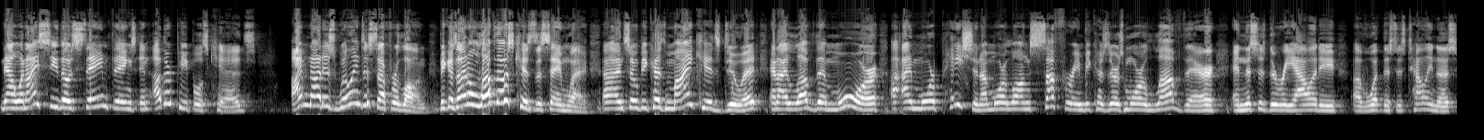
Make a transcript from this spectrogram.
Now, when I see those same things in other people's kids, I'm not as willing to suffer long because I don't love those kids the same way. Uh, and so, because my kids do it and I love them more, I'm more patient. I'm more long suffering because there's more love there. And this is the reality of what this is telling us.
